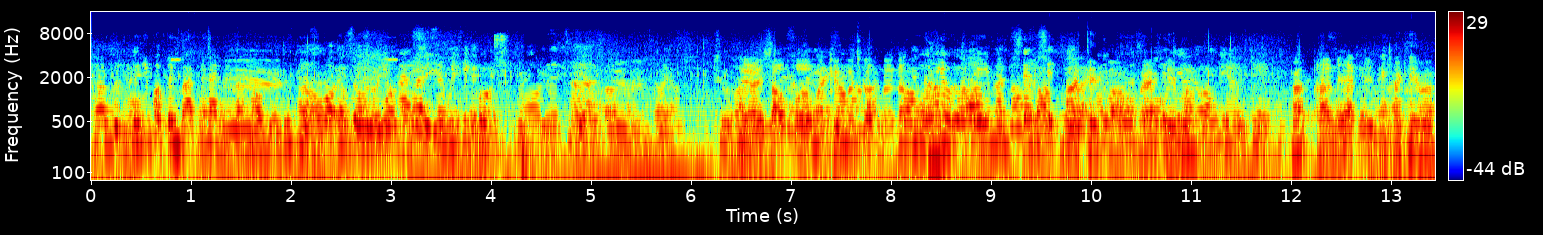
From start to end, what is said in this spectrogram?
permanent. เดี๋ยวนี้พอเป็นหวัดไม่ได้เป็นหวัดพอพืดทุกทีต้องมีไอเซวิติโคนมอลเลเทอร์ Yeah. Two เนี่ย hundred. ไอ้ซัลเฟอร์มันขึ้นมาจมเลยนะลองเที่ยวทะเลมันเส้นสิบ Active เปล่าไม่ active มั้งอันนี้แอคทีฟ Active อะ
